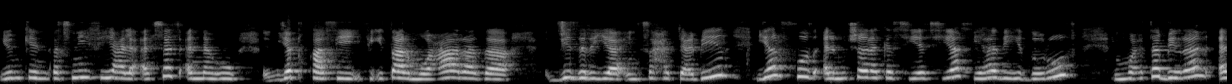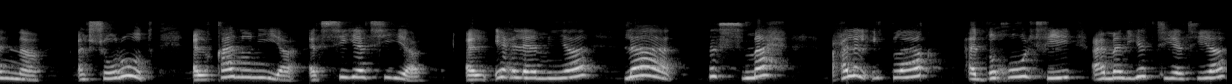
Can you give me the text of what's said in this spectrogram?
يمكن تصنيفه على أساس أنه يبقى في, في إطار معارضة جذرية إن صح التعبير يرفض المشاركة السياسية في هذه الظروف معتبرا أن الشروط القانونية السياسية الإعلامية لا تسمح على الإطلاق الدخول في عمليات سياسية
